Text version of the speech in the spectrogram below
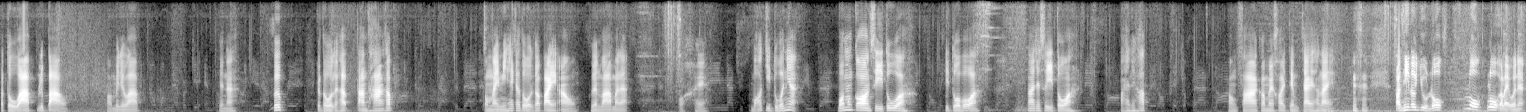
ประตูวาร์ปหรือเปล่าอ๋อไม่ได้วาร์ปเดี๋ยวนะ กระโดดเลยครับ ตามทางครับ ตรงไหนมีให้กระโดดก็ไปเอาเพื่อนว้ามาแล้วโอเคบอสกี่ตัวเนี่ยบอสมังกรสี่ตัวสี่ตัวปะวะน่าจะสี่ตัว ไปเลยครับท้องฟ้าก็ไม่ค่อยเต็มใจเท่าไหร่ ตอนนี้เราอยู่โลกโลกโลกอะไรวะเนี่ย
